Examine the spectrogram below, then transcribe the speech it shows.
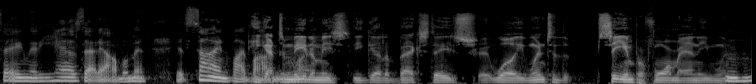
saying that he has that album and it's signed by Bob He got to meet him. He's he got a backstage. Well, he went to the see him perform, and he went Mm-hmm.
